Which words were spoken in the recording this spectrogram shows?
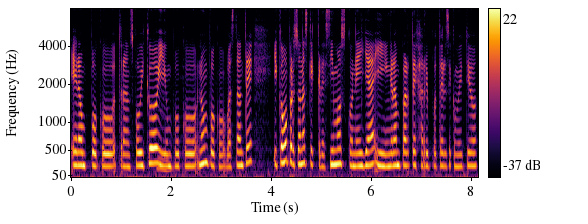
era un poco transfóbico y un poco, no un poco, bastante, y como personas que crecimos con ella y en gran parte Harry Potter se convirtió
